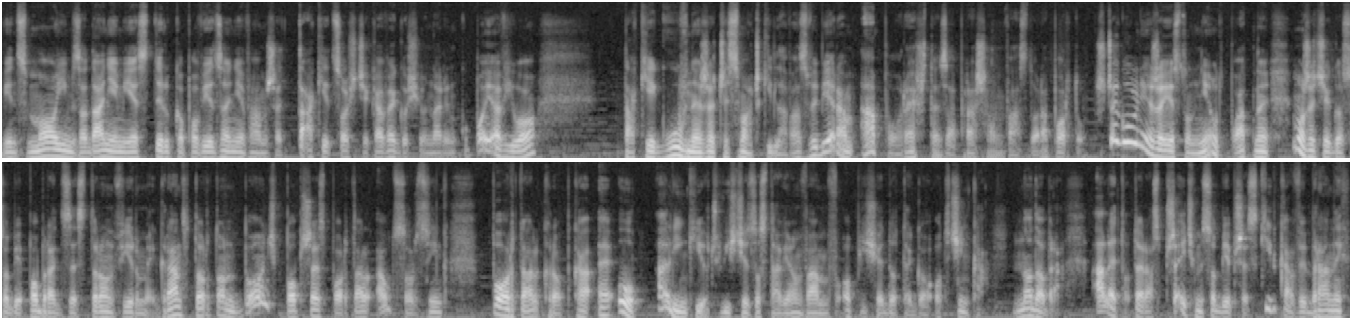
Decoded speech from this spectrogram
więc moim zadaniem jest tylko powiedzenie Wam, że takie coś ciekawego się na rynku pojawiło takie główne rzeczy smaczki dla Was wybieram, a po resztę zapraszam Was do raportu. Szczególnie, że jest on nieodpłatny, możecie go sobie pobrać ze stron firmy Grant Thornton bądź poprzez portal outsourcing portal.eu, a linki oczywiście zostawiam Wam w opisie do tego odcinka. No dobra, ale to teraz przejdźmy sobie przez kilka wybranych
